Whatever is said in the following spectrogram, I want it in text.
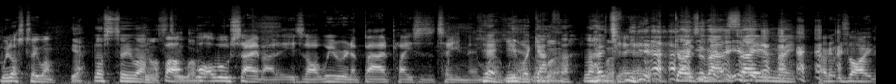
We lost two one. Yeah. Lost 2 1. Lost But 2-1. what I will say about it is like we were in a bad place as a team then. Yeah, you we? were we gaffer. were. Like, We were. Yeah. goes without saying, mate. and it was like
